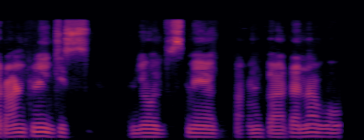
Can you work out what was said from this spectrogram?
करंटली जिस, जो जिसमें काम कर रहा है ना वो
